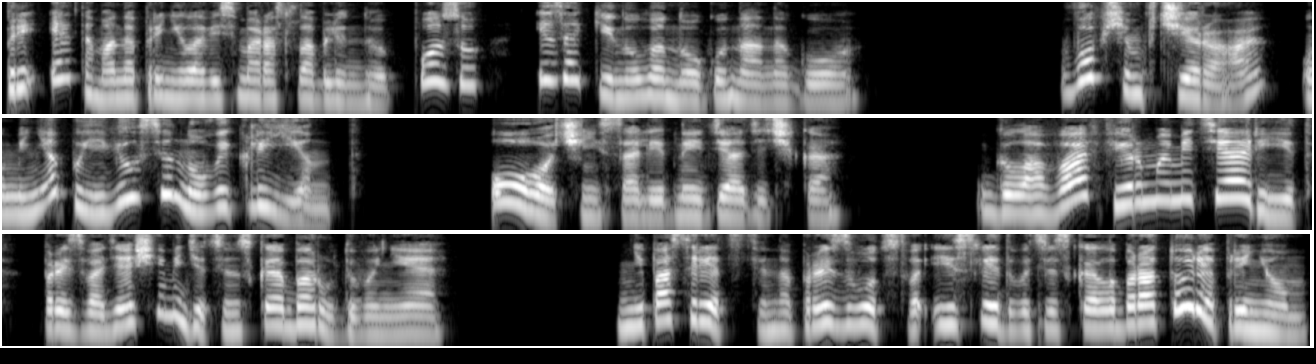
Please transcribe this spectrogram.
При этом она приняла весьма расслабленную позу и закинула ногу на ногу. В общем, вчера у меня появился новый клиент. Очень солидный дядечка. Глава фирмы «Метеорит», производящей медицинское оборудование. Непосредственно производство и исследовательская лаборатория при нем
